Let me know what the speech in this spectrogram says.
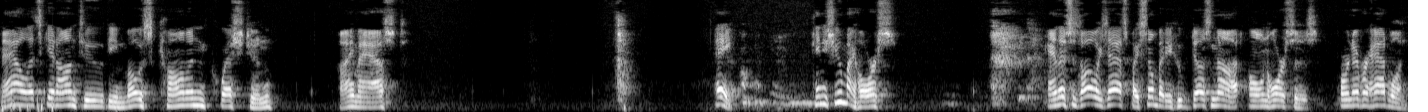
now let's get on to the most common question I'm asked. Hey, can you shoe my horse? And this is always asked by somebody who does not own horses or never had one.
